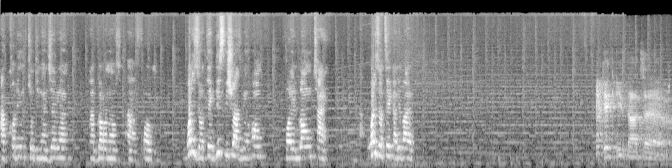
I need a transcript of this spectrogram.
according to the Nigerian uh, Governors uh, Forum. What is your take? This issue has been on for a long time. What is your take, Adebayo? My take is that uh,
